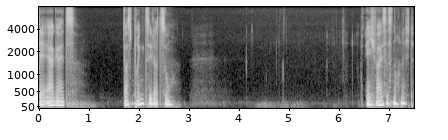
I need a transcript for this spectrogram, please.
der Ehrgeiz? Was bringt sie dazu? Ich weiß es noch nicht.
